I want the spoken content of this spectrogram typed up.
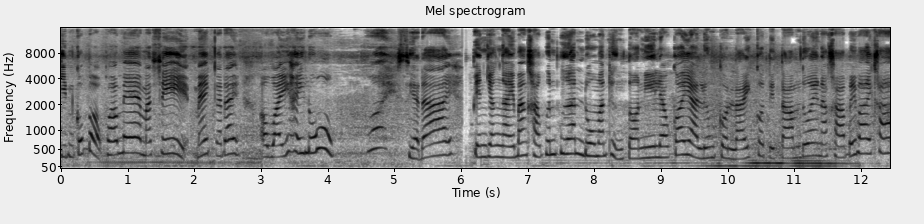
กินก็บอกพ่อแม่มาสิ แม่ก็ได้เอาไว้ให้ลูกโอ้ยเสียดาย เป็นยังไงบ้างคะเพื่อนๆ ดูมาถึงตอนนี้แล้วก็อย่าลืมกดไลค์ กดติดตามด้วยนะคะ บ๊ายบายค่ะ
